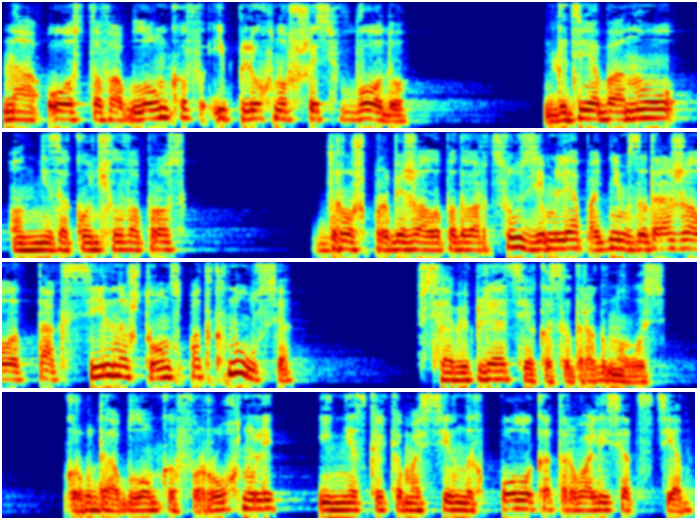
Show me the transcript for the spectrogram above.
на остов обломков и плюхнувшись в воду. Где Бану, он не закончил вопрос. Дрожь пробежала по дворцу, земля под ним задрожала так сильно, что он споткнулся. Вся библиотека содрогнулась. Груды обломков рухнули, и несколько массивных полок оторвались от стен.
